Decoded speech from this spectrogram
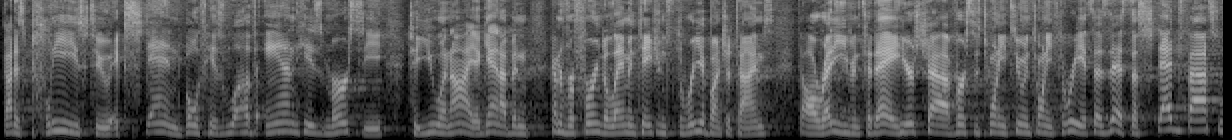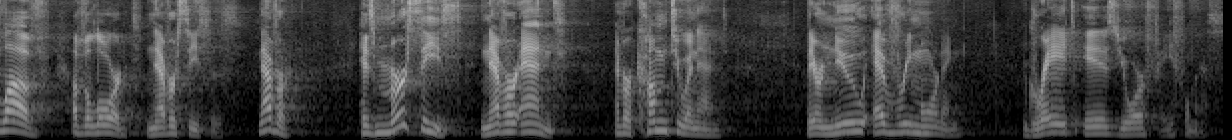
God is pleased to extend both his love and his mercy to you and I. Again, I've been kind of referring to Lamentations 3 a bunch of times already, even today. Here's verses 22 and 23. It says this The steadfast love of the Lord never ceases. Never. His mercies never end, never come to an end. They are new every morning. Great is your faithfulness.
